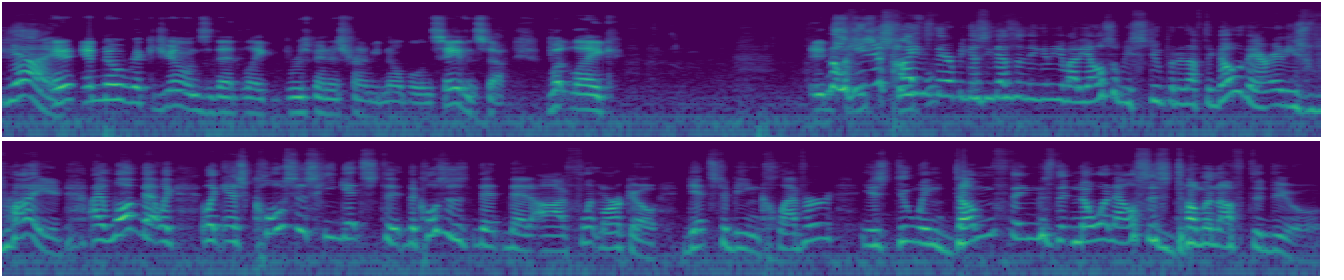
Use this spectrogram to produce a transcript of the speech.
yeah And, and no Rick Jones that like Bruce Banner is trying to be noble and save and stuff, but like. No, he just hides there because he doesn't think anybody else will be stupid enough to go there, and he's right. I love that. Like, like as close as he gets to the closest that that uh, Flint Marko gets to being clever is doing dumb things that no one else is dumb enough to do.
